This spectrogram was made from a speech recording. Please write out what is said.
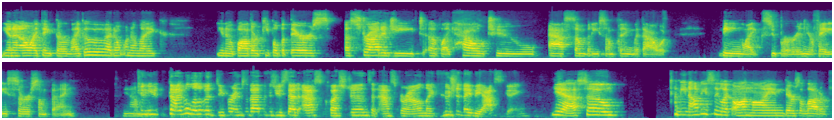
You know, I think they're like, oh, I don't want to like, you know, bother people, but there's a strategy to, of like how to ask somebody something without being like super in your face or something. You know? Can you dive a little bit deeper into that? Because you said ask questions and ask around. Like, who should they be asking? Yeah. So, I mean, obviously, like online, there's a lot of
